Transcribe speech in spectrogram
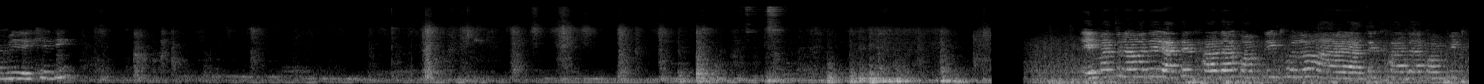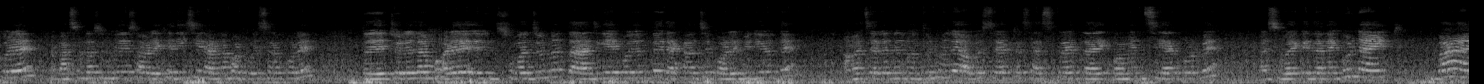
আমি রেখে দিই। এইমাত্র আমাদের রাতের খাওয়া দাওয়া কমপ্লিট হলো আর রাতের খাওয়া দাওয়া কমপ্লিট করে বাসন টাসন ধুয়ে সব রেখে দিয়েছি, রান্নাঘর পরিষ্কার করে। তো চলে এলাম ঘরে শোবার জন্য। তো আজকে এই পর্যন্তই, দেখা হচ্ছে পরের ভিডিওতে। আমার চ্যানেলে নতুন হলে অবশ্যই একটা সাবস্ক্রাইব লাইক কমেন্ট শেয়ার করবে। আর সবাইকে জানাই গুড নাইট বাই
